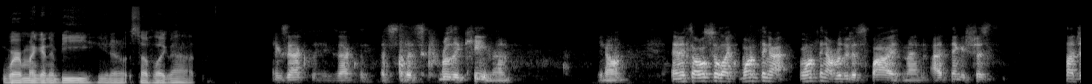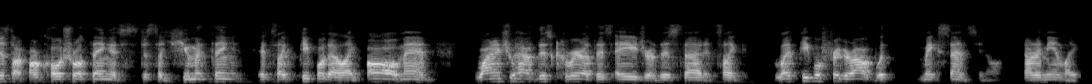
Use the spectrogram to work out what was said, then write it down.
Where am i going to be? You know stuff like that exactly exactly. That's that's really key man. You know? And it's also like one thing i one thing i really despise man i think it's just not just our, our cultural thing it's just a human thing. It's like people that like oh man why don't you have this career at this age or this that? It's like let people figure out what makes sense you know? You know what i mean? Like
